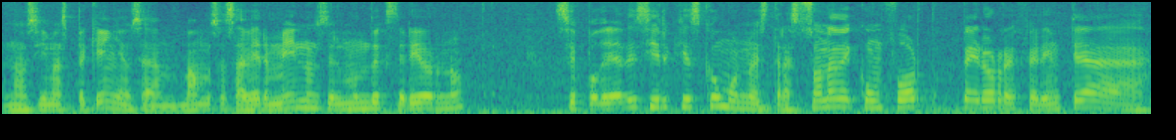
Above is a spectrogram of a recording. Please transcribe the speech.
no, sí, más pequeña, o sea, vamos a saber menos del mundo exterior, ¿no? Se podría decir que es como nuestra zona de confort, pero referente a,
